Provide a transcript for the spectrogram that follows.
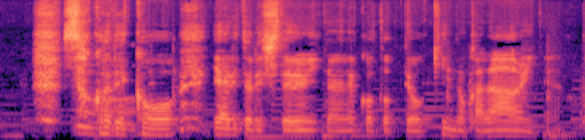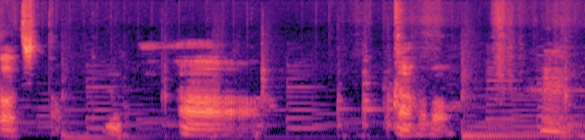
そこでこう、やりとりしてるみたいなことって起きんのかなみたいなことをちょっと、ああ、なるほど。うん。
